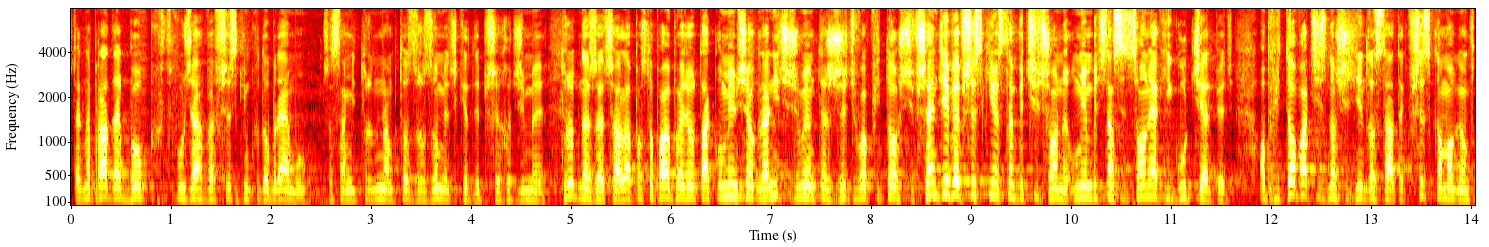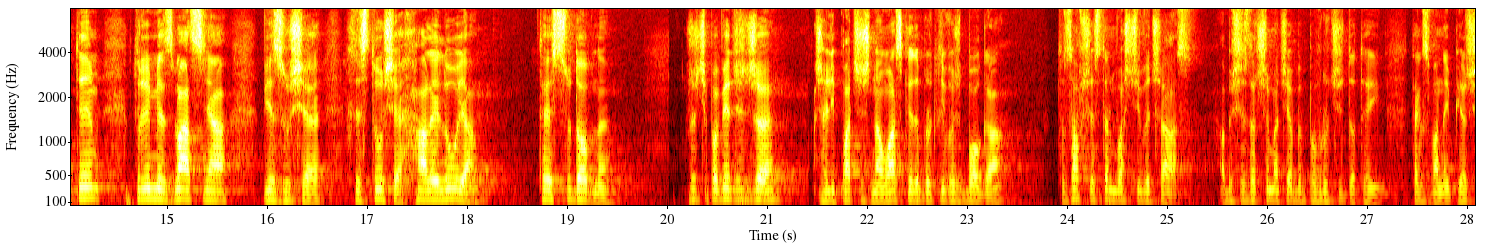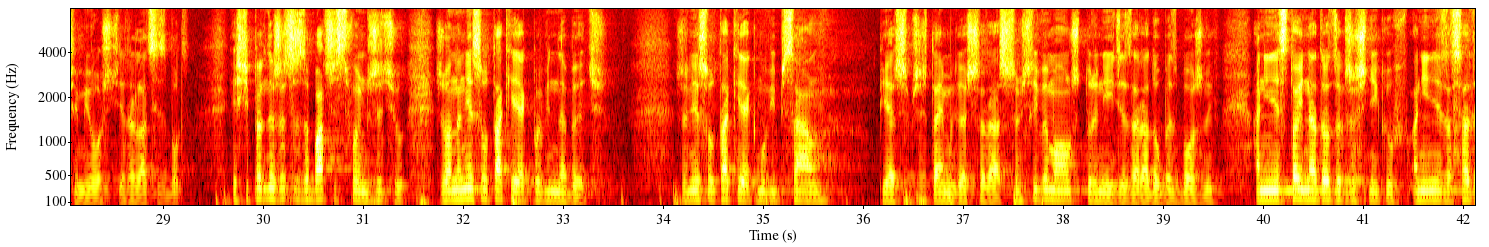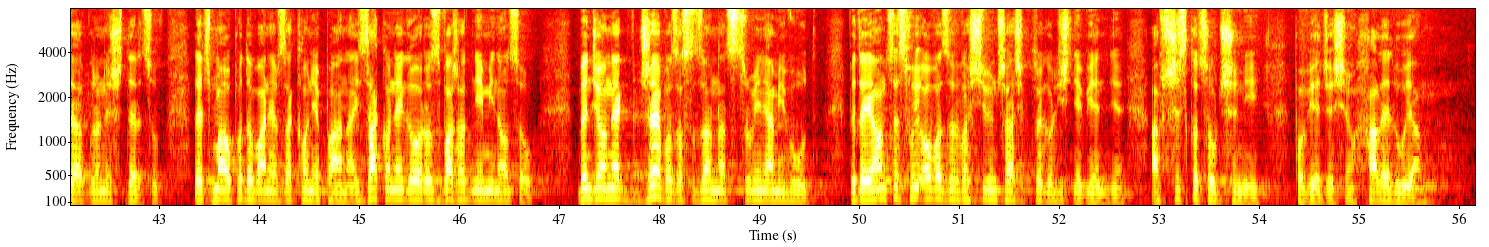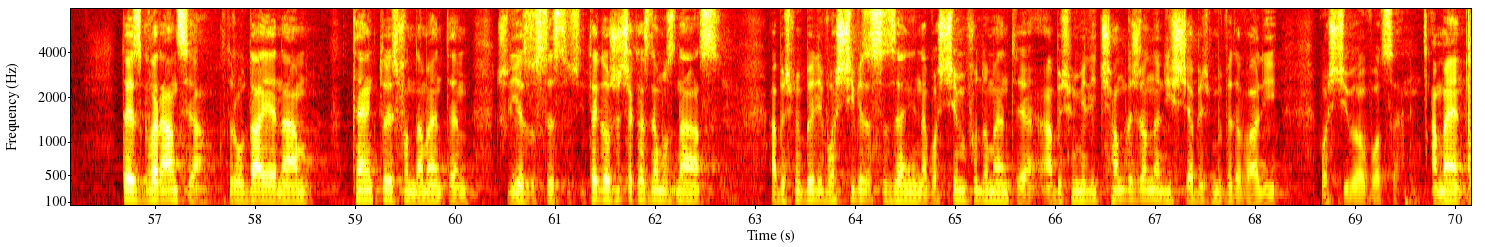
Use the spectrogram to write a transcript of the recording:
Że tak naprawdę Bóg współdziała we wszystkim ku dobremu. Czasami trudno nam to zrozumieć, kiedy przychodzimy trudne rzeczy, ale apostoł Paweł powiedział tak, umiem się ograniczyć, umiem też żyć w obfitości. Wszędzie we wszystkim jestem wyciszony, umiem być nasycony, jak i głód cierpieć, obfitować i znosić niedostatek. Wszystko mogę w tym, który mnie wzmacnia w Jezusie Chrystusie. Halleluja. To jest cudowne. Muszę ci powiedzieć, że jeżeli patrzysz na łaskę i dobrotliwość Boga, to zawsze jest ten właściwy czas, aby się zatrzymać i aby powrócić do tej tak zwanej pierwszej miłości, relacji z Bogiem. Jeśli pewne rzeczy zobaczysz w swoim życiu, że one nie są takie, jak powinny być, że nie są takie, jak mówi Psalm Pierwszy, przeczytajmy go jeszcze raz. Szczęśliwy mąż, który nie idzie za radą bezbożnych, ani nie stoi na drodze grzeszników, ani nie zasadza w gronie szyderców, lecz ma upodobanie w zakonie Pana i zakon Jego rozważa dniem i nocą. Będzie on jak drzewo zasadzone nad strumieniami wód, wydające swój owoc we właściwym czasie, którego liść nie więdnie, a wszystko, co uczyni, powiedzie się. Halleluja. To jest gwarancja, którą daje nam ten, który jest fundamentem, czyli Jezus Chrystus. I tego życzę każdemu z nas, abyśmy byli właściwie zasadzeni na właściwym fundamencie, abyśmy mieli ciągle zielone liście, abyśmy wydawali właściwe owoce. Amen.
